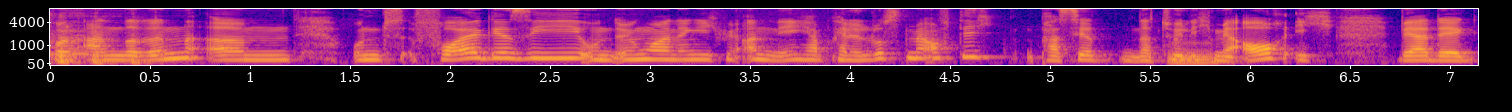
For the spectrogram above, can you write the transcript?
von anderen ähm, und folge sie und irgendwann denke ich mir, ah, nee, ich habe keine Lust mehr auf dich. Passiert natürlich mir auch. Ich werde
